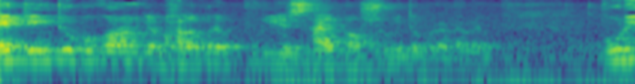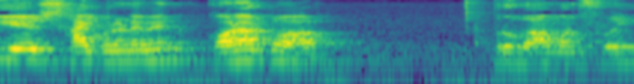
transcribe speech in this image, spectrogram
এই তিনটি উপকরণকে ভালো করে পুড়িয়ে ছাই ভস্মিত করে নেবেন। পুড়িয়ে ছাই করে নেবেন, করার পর প্রবাহমান ফ্লোয়িং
